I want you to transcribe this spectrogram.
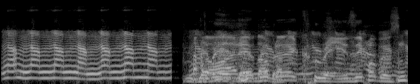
Nom, nom. Da blir det, ble crazy på bussen.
